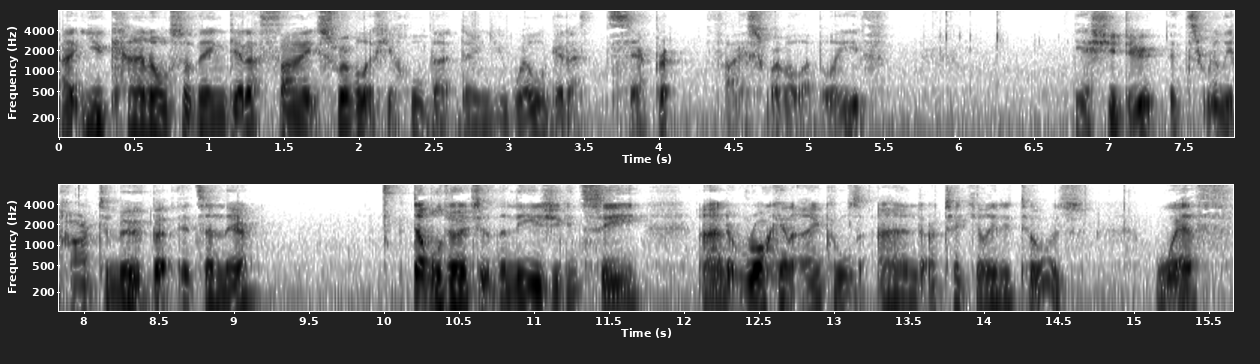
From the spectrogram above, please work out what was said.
Uh, you can also then get a thigh swivel. If you hold that down, you will get a separate thigh swivel, I believe. Yes, you do. It's really hard to move, but it's in there. Double joints at the knees, you can see, and rocking ankles and articulated toes with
